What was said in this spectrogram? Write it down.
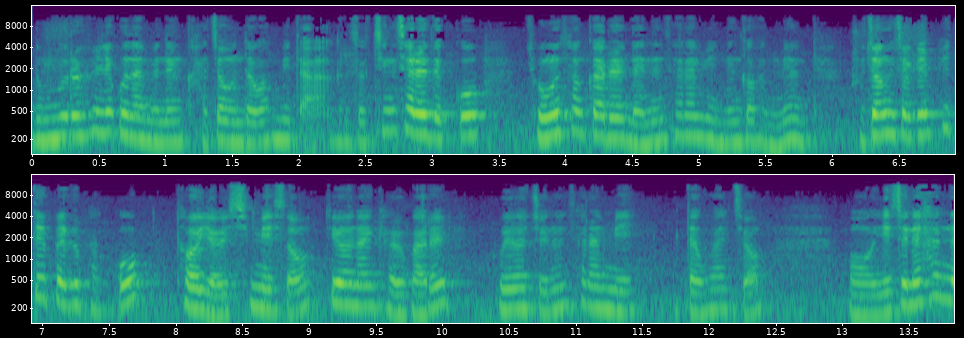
눈물을 흘리고 나면은 가져온다고 합니다. 그래서 칭찬을 듣고 좋은 성과를 내는 사람이 있는 것 같으면 부정적인 피드백을 받고 더 열심히 해서 뛰어난 결과를 보여주는 사람이 있다고 하죠. 어, 예전에 한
